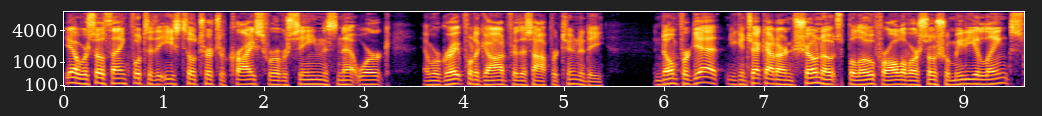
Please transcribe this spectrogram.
Yeah, we're so thankful to the East Hill Church of Christ for overseeing this network, and we're grateful to God for this opportunity. And don't forget, you can check out our show notes below for all of our social media links,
